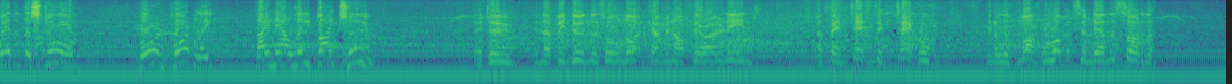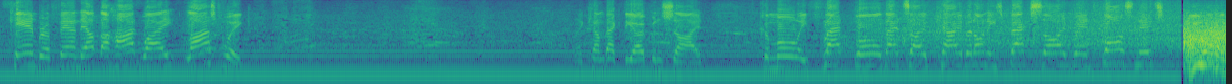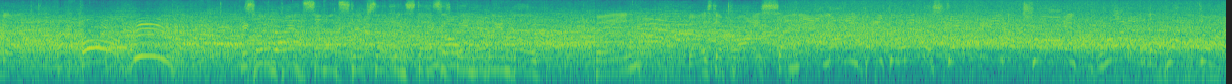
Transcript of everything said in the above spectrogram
weather the storm. More importantly, they now lead by two. They do, and they've been doing this all night, coming off their own end. A fantastic tackle, you know, with Michael Robertson down this side of the... Canberra found out the hard way last week. They come back the open side. Kamali, flat ball, that's okay, but on his backside went Bosnich. You have a go. That's. Someone, someone steps up when Stacey's been heavily involved. Bean goes to Price, and now Monty Betham with the step and the try right under the black dot.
